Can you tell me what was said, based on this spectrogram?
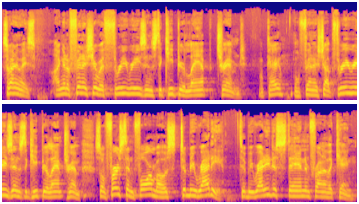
So anyways i'm going to finish here with three reasons to keep your lamp trimmed okay? We'll finish up. Three reasons to keep your lamp trimmed. So first and foremost to be ready to be ready to stand in front of the king.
